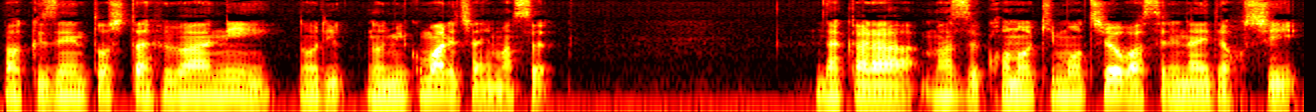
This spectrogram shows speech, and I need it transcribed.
漠然とした不安に乗り飲み込まれちゃいます。だからまずこの気持ちを忘れないでほしい。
